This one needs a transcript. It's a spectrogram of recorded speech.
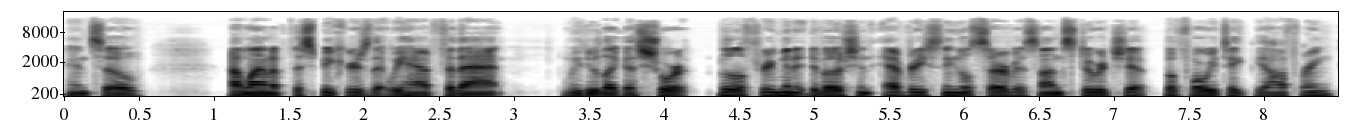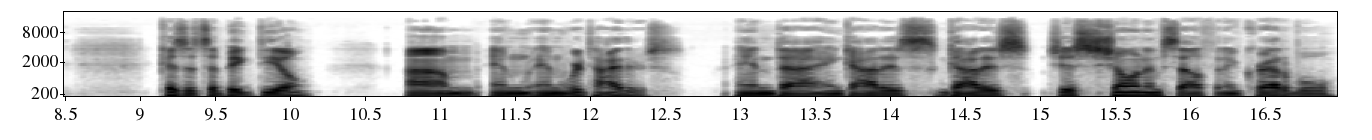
and so I line up the speakers that we have for that. We do like a short little three minute devotion every single service on stewardship before we take the offering, because it's a big deal. Um, and and we're tithers, and uh, and God is God is just showing Himself an incredible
